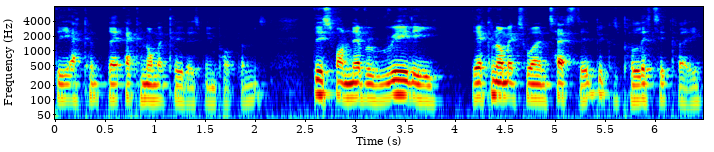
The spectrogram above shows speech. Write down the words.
the, econ- the economically there's been problems, this one never really, the economics weren't tested because politically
